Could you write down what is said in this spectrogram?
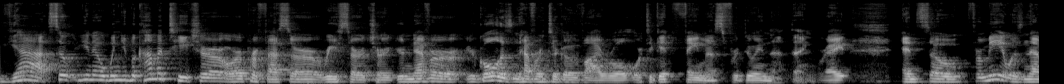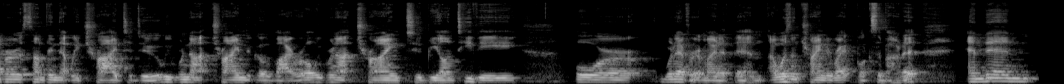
Yeah. So, you know, when you become a teacher or a professor or researcher, you're never, your goal is never to go viral or to get famous for doing that thing, right? And so for me, it was never something that we tried to do. We were not trying to go viral. We were not trying to be on TV or whatever it might have been. I wasn't trying to write books about it. And then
